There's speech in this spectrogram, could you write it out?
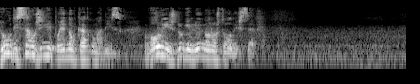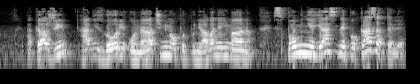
Ljudi samo živi po jednom kratkom hadisu. Voliš drugim ljudima ono što voliš sebi. Pa kaže, hadis govori o načinima upotpunjavanja imana. Spominje jasne pokazatelje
